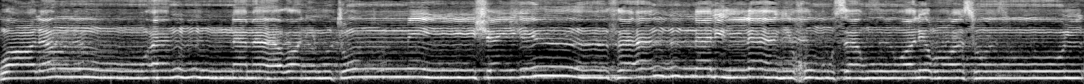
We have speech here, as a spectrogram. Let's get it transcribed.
واعلموا أن ما غنمتم من شيء فأن لله خمسه وللرسول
